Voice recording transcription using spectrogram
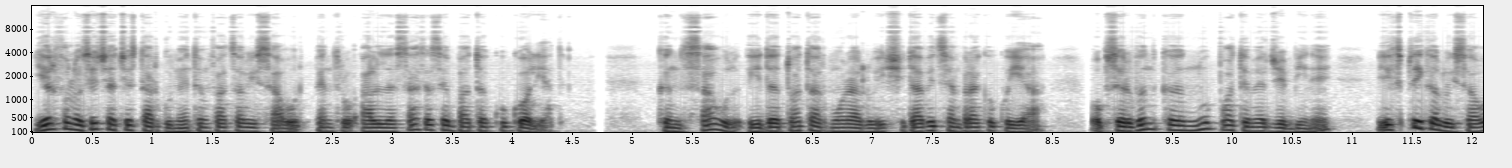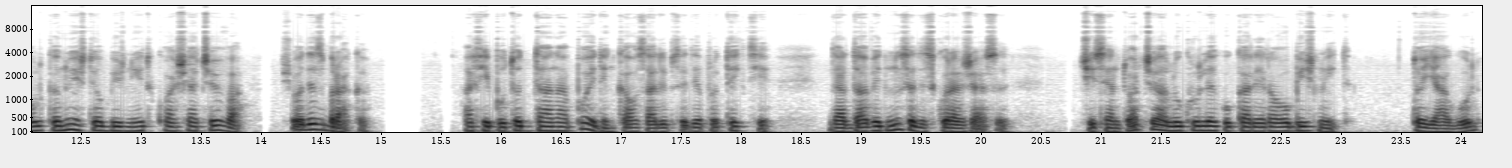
El folosește acest argument în fața lui Saul pentru a-l lăsa să se bată cu Goliat. Când Saul îi dă toată armura lui și David se îmbracă cu ea, observând că nu poate merge bine, îi explică lui Saul că nu este obișnuit cu așa ceva și o dezbracă. Ar fi putut da înapoi din cauza lipsei de protecție, dar David nu se descurajează, ci se întoarce la lucrurile cu care era obișnuit. Toiagul,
